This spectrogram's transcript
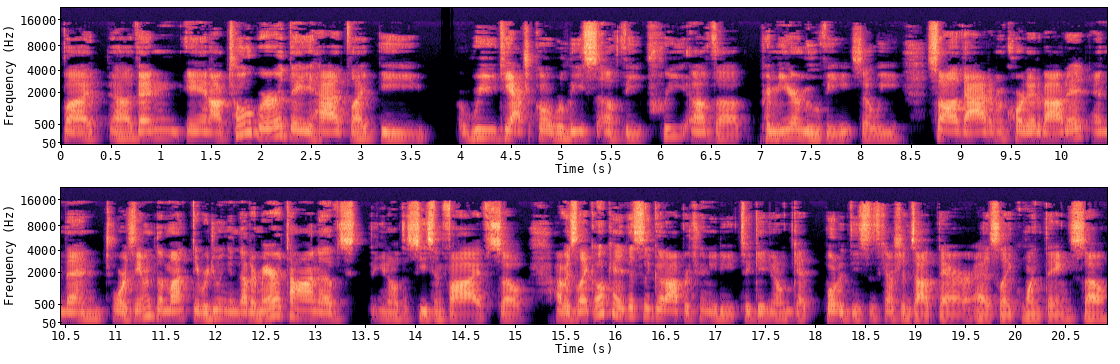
But uh, then in October, they had like the re theatrical release of the pre of the premiere movie. So we saw that and recorded about it. And then towards the end of the month, they were doing another marathon of you know the season five. So I was like, okay, this is a good opportunity to get you know get both of these discussions out there as like one thing. So.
